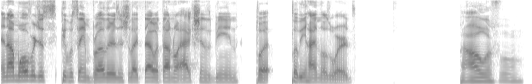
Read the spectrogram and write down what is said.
And I'm over just people saying brothers and shit like that without no actions being put put behind those words. powerful.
